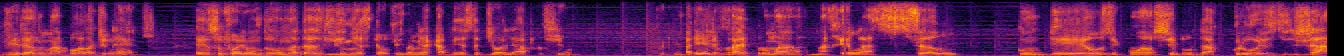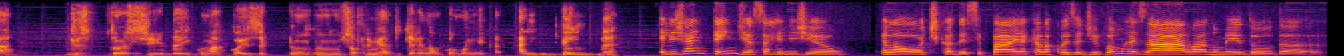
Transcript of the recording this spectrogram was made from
virando uma bola de neve. Isso foi um do, uma das linhas que eu fiz na minha cabeça de olhar para o filme. Porque aí ele vai para uma, uma relação com Deus e com o símbolo da cruz já distorcida e com uma coisa, um, um sofrimento que ele não comunica a ninguém, né? Ele já entende essa religião pela ótica desse pai, aquela coisa de vamos rezar lá no meio do, da,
